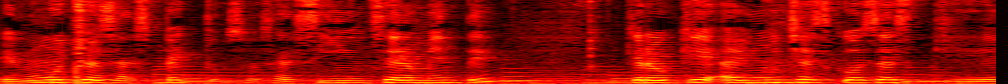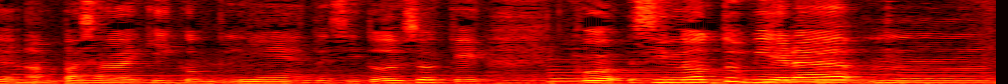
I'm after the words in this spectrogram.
en muchos aspectos. O sea, sinceramente, creo que hay muchas cosas que han pasado aquí con clientes y todo eso que si no tuviera mm,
